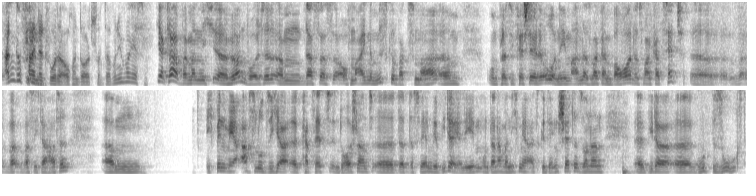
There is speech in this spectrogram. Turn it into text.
damals. angefeindet wurde, auch in Deutschland. Darf man nicht vergessen. Ja klar, weil man nicht äh, hören wollte, ähm, dass das auf dem eigenen Mist gewachsen war ähm, und plötzlich feststellte, oh, nebenan, das war kein Bauer, das war ein KZ, äh, wa- was ich da hatte. Ähm, ich bin mir absolut sicher, äh, KZ in Deutschland, äh, da, das werden wir wieder erleben und dann aber nicht mehr als Gedenkstätte, sondern äh, wieder gut besucht,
